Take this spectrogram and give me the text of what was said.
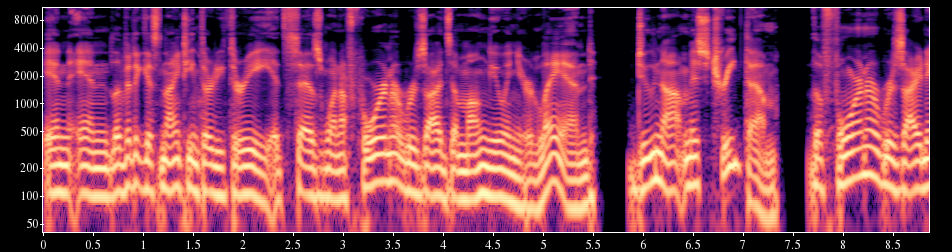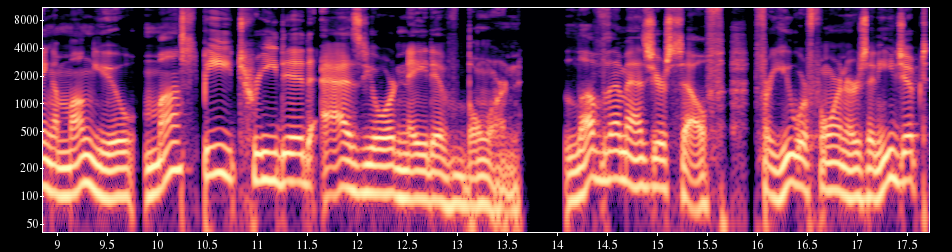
In, in Leviticus 1933, it says, When a foreigner resides among you in your land, do not mistreat them. The foreigner residing among you must be treated as your native born. Love them as yourself, for you were foreigners in Egypt.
